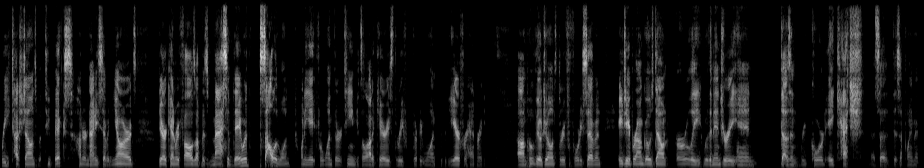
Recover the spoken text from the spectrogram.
three touchdowns but two picks, 197 yards. Derrick Henry follows up his massive day with a solid one, 28 for 113. Gets a lot of carries, 3 for 31 through the air for Henry. Um, Julio Jones, 3 for 47. A.J. Brown goes down early with an injury and doesn't record a catch. That's a disappointment.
